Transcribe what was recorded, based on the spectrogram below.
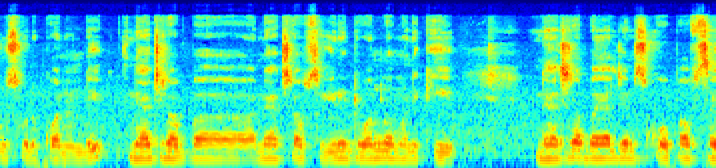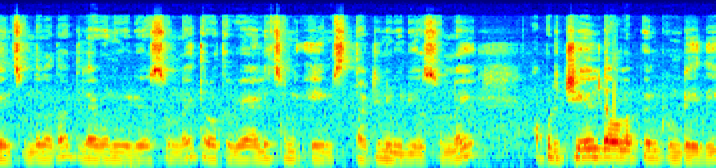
చూసుకొని కొనండి. Nature of nature of unit వన్లో మనకి natural biology and scope of science ఉంది కదా లెవెన్ వీడియోస్ ఉన్నాయి. తర్వాత values and aims thirteen videos ఉన్నాయి. అప్పుడు చైల్డ్ డెవలప్మెంట్ ఉండేది.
